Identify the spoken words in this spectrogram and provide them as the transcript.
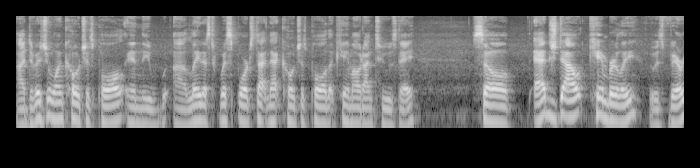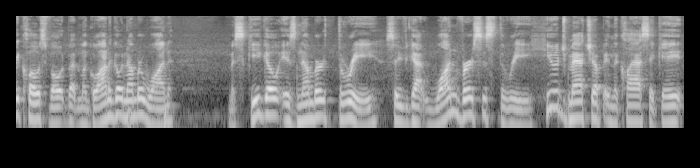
uh, Division One coaches poll in the uh, latest WisSports.net coaches poll that came out on Tuesday. So edged out Kimberly. It was very close vote, but Mukwonago number one. Muskego is number three. So you've got one versus three. Huge matchup in the Classic 8.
